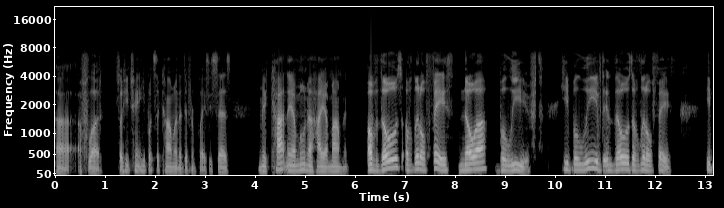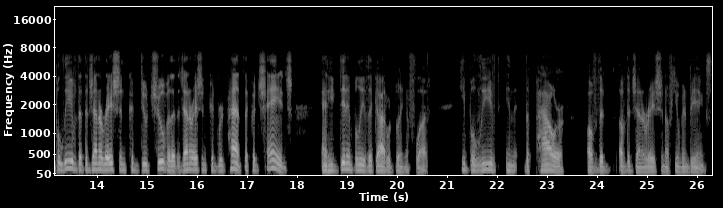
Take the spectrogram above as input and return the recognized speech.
uh, a flood. So he cha- he puts the comma in a different place. He says Mikatne Amuna. Of those of little faith, Noah believed. He believed in those of little faith. He believed that the generation could do tshuva, that the generation could repent, that could change. And he didn't believe that God would bring a flood. He believed in the power of the of the generation of human beings.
